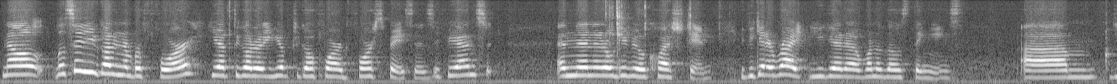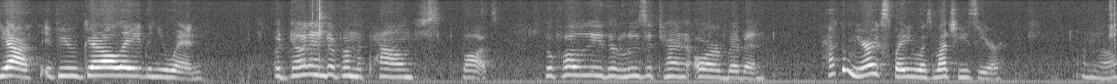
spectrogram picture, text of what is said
Now, let's say you got a number 4, you have to go to you have to go forward 4 spaces. If you answer and then it'll give you a question. If you get it right, you get a, one of those thingies. Um, yeah, if you get all 8, then you win. But don't end up on the pound spots. You'll probably either lose a turn or a ribbon. How come your explaining was much easier? I don't know.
